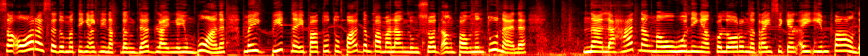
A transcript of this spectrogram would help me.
Sa oras na dumating ang tinakdang deadline ngayong buwan, mahigpit na ipatutupad ng pamahalaang lungsod ang panuntunan na lahat ng mahuhuling ah, kolorum na tricycle ay impound.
